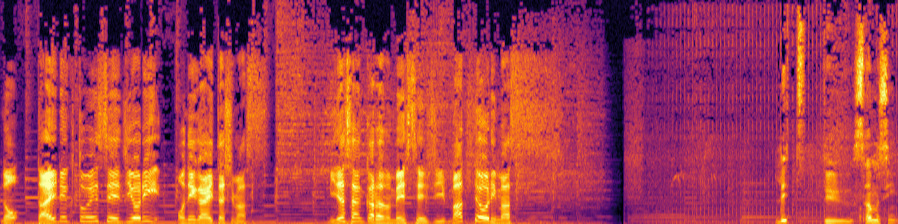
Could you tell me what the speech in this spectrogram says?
のダイレクトメッセージよりお願いいたします。皆さんからのメッセージ待っております。レッツ do something.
